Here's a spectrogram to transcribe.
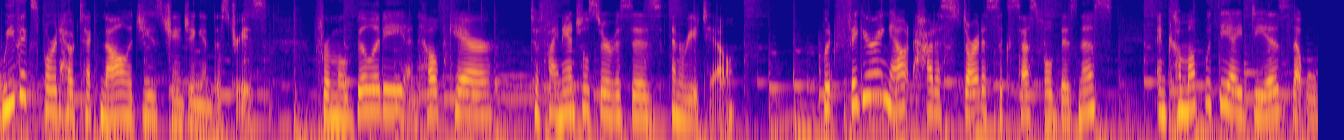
we've explored how technology is changing industries, from mobility and healthcare to financial services and retail. But figuring out how to start a successful business and come up with the ideas that will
